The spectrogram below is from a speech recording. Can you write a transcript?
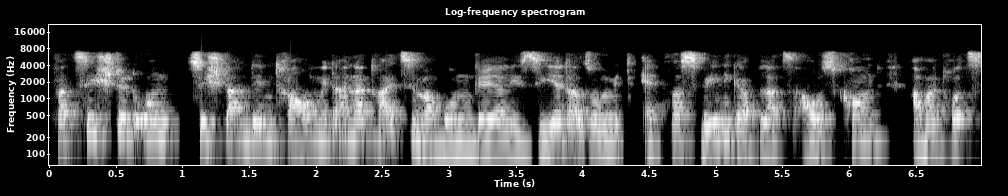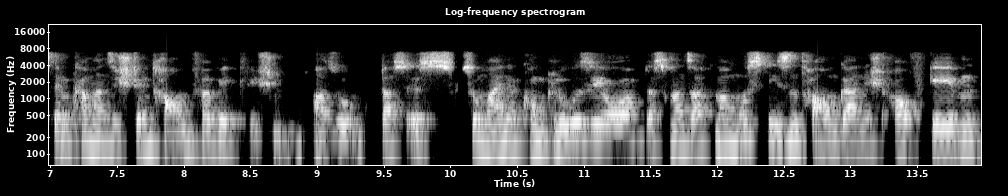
verzichtet und sich dann den Traum mit einer Dreizimmerwohnung realisiert, also mit etwas weniger Platz auskommt, aber trotzdem kann man sich den Traum verwirklichen. Also das ist so meine Konklusion, dass man sagt, man muss diesen Traum gar nicht aufgeben,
